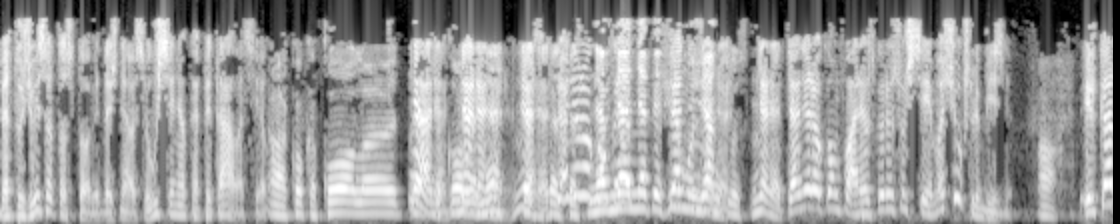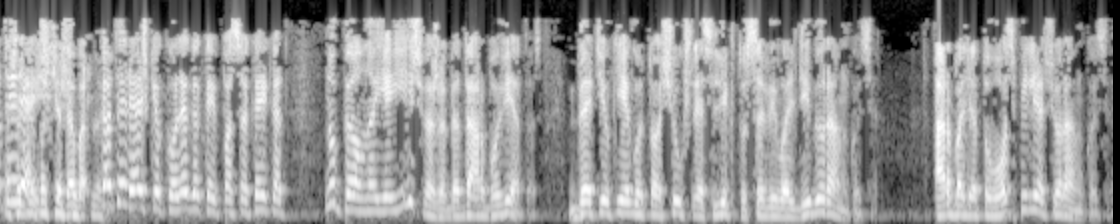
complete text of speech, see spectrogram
Bet už viso to stovi dažniausiai užsienio kapitalas jau. A, Coca-Cola, Ne, ne, ne, ne, ne, ne, ne, ne, ne, ne apie ne, ženklus. Ne, ne, ten yra kompanijos, kurios užsieima šiukšlių bizniu. O, Ir ką tai reiškia dabar? Ką tai reiškia, kolega, kai pasakai, kad, nu, pelną jie išveža be darbo vietos. Bet juk jeigu to šiukšlės liktų savivaldybių rankose, arba Lietuvos piliečių rankose,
